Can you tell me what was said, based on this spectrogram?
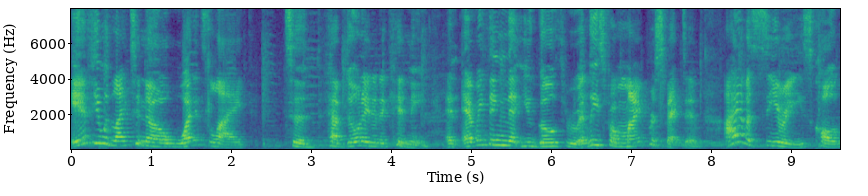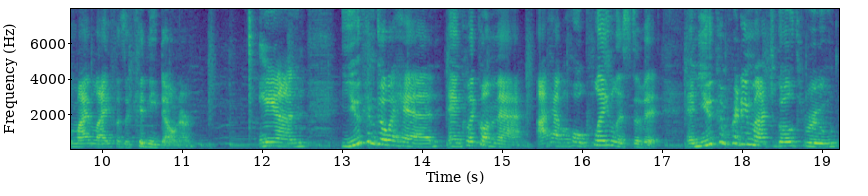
if you would like to know what it's like to have donated a kidney and everything that you go through, at least from my perspective, I have a series called My Life as a Kidney Donor. And you can go ahead and click on that. I have a whole playlist of it. And you can pretty much go through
